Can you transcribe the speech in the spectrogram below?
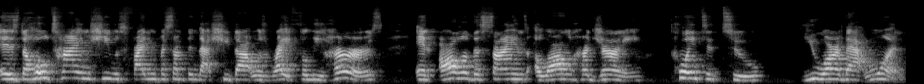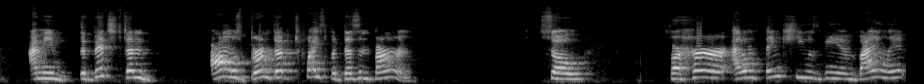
is the whole time she was fighting for something that she thought was rightfully hers, and all of the signs along her journey pointed to you are that one. I mean, the bitch done almost burned up twice, but doesn't burn. So for her, I don't think she was being violent.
